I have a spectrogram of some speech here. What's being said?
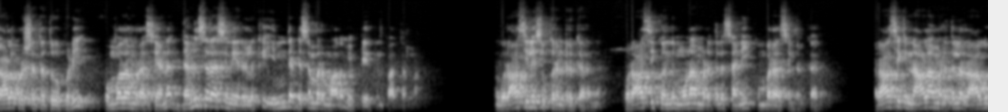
காலபுருஷ தத்துவப்படி ஒன்பதாம் ராசியான தனுசு ராசி நேர்களுக்கு இந்த டிசம்பர் மாதம் எப்படி இருக்குன்னு பார்த்துடலாம் உங்கள் ராசியிலே சுக்கிரன் இருக்காருங்க. ஒரு ராசிக்கு வந்து மூணாம் இடத்துல சனி கும்பராசியில் இருக்காரு. ராசிக்கு நாலாம் இடத்துல ராகு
